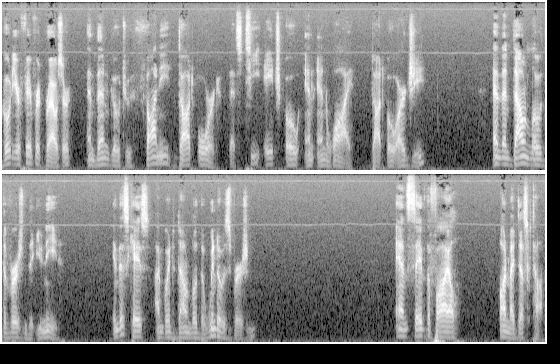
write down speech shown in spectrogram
go to your favorite browser and then go to thonny.org. That's T H O N N Y dot O R G. And then download the version that you need. In this case, I'm going to download the Windows version and save the file on my desktop.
